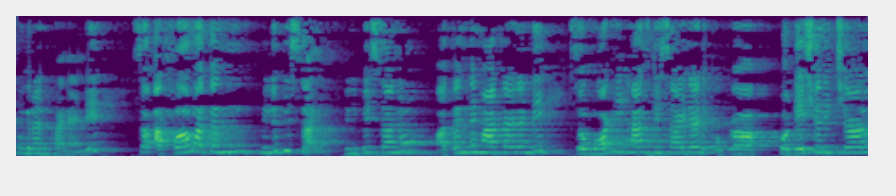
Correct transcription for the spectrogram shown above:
కుదరని పని అండి. సో ఆ ఫర్మ్ అతను పిలిపిస్తాను. పిలిపిస్తాను అతన్ని మాట్లాడండి. So what he has decided ఒక కొటేషన్ ఇచ్చాడు.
